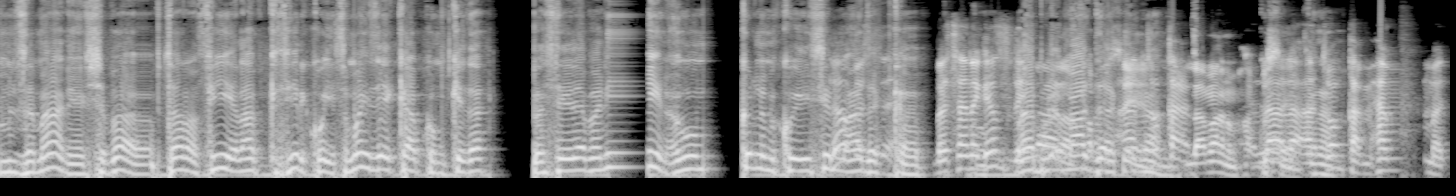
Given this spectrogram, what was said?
من زمان يا شباب ترى في ألعاب كثير كويسة ما هي زي Capcom كذا بس اليابانيين عموما كلهم كويسين ما عدا كاب بس أنا قصدي ما- لا ما لا عدا. أتوقع- لا ما لا لا. أتوقع محمد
